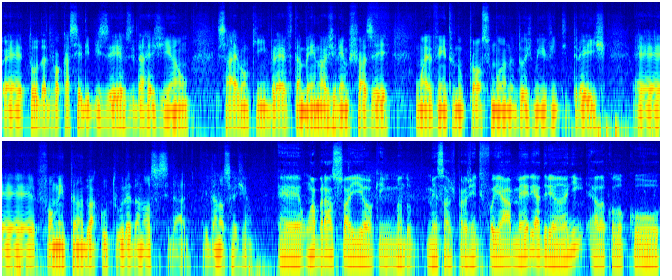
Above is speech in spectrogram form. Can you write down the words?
é, toda a advocacia de Bezerros e da região saibam que em breve também nós iremos fazer um evento no próximo ano 2023, é, fomentando a cultura da nossa cidade e da nossa região. É, um abraço aí, ó. Quem mandou mensagem pra gente foi a Mary Adriane. Ela colocou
